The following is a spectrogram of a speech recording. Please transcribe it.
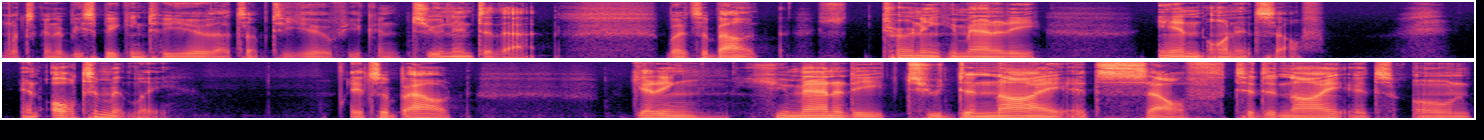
what's going to be speaking to you, that's up to you if you can tune into that. But it's about turning humanity in on itself. And ultimately, it's about getting humanity to deny itself, to deny its own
